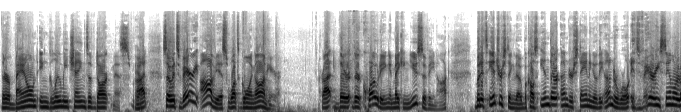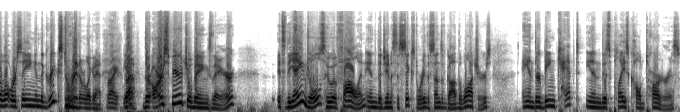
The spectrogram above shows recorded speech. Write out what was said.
They're bound in gloomy chains of darkness, right? So it's very obvious what's going on here, right? They're they're quoting and making use of Enoch, but it's interesting though because in their understanding of the underworld, it's very similar to what we're seeing in the Greek story that we're looking at, Right, Right? yeah. There are spiritual beings there. It's the angels who have fallen in the Genesis six story, the sons of God, the Watchers, and they're being kept in this place called Tartarus,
